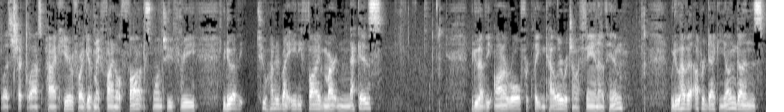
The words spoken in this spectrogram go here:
Let's check the last pack here before I give my final thoughts. One, two, three. We do have the 200 by 85 Martin Necas. We do have the honor roll for Clayton Keller, which I'm a fan of him. We do have an Upper Deck Young Guns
